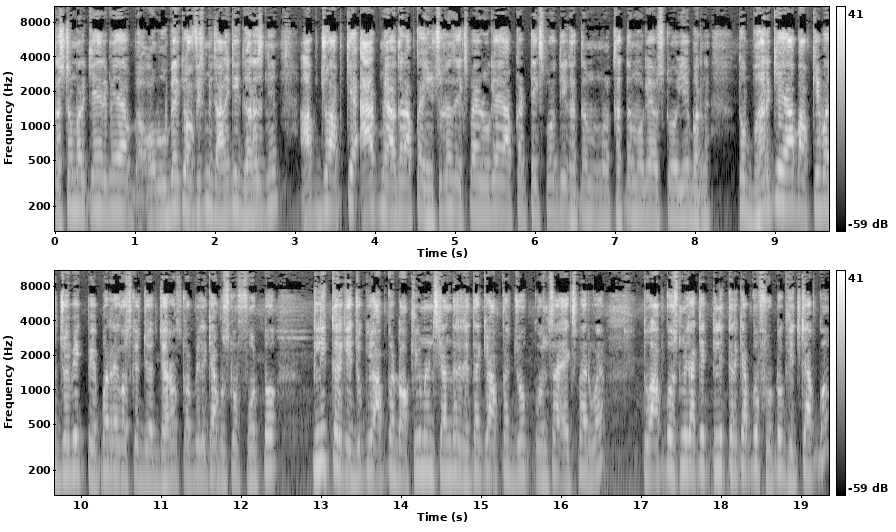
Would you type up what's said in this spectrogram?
कस्टमर केयर में या उबेर के ऑफ़िस में जाने की गरज नहीं। आप जो आपके ऐप में अगर आपका इंश्योरेंस एक्सपायर हो गया आपका टैक्स पावती खत्म खत्म हो गया, उसको ये भरना तो भर के आप, आपके पास जो भी एक पेपर रहेगा, उसके जेरोक्स कॉपी लेके आप उसको फ़ोटो क्लिक करके, जो कि आपका डॉक्यूमेंट्स के अंदर रहता है कि आपका जो कौन सा एक्सपायर हुआ है तो आपको उसमें जाके क्लिक करके आपको फ़ोटो खींच के आपको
